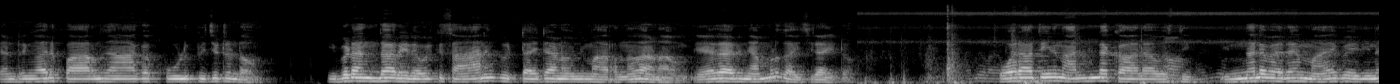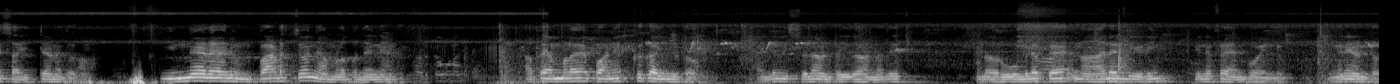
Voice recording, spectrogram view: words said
കേട്ടോ സെൻട്രിങ്ങുകാർ പാർന്ന് ആകെ കുളിപ്പിച്ചിട്ടുണ്ടാവും. ഇവിടെ എന്താ അറിയില്ല. അവർക്ക് സാധനം കിട്ടായിട്ടാണോ ഇനി മറന്നതാണാവും. ഏതായാലും നമ്മൾ കഴിച്ചിലായിട്ടോ. പോരാത്തതിന് നല്ല കാലാവസ്ഥ ഇന്നലെ വരെ മഴ പെയ്തിന് സൈറ്റാണ് ഇതൊക്കെ. ഇന്ന് ഏതായാലും പടച്ചോൻ നമ്മളൊപ്പം തന്നെയാണ്. അപ്പം നമ്മളെ പണിയൊക്കെ കഴിഞ്ഞിട്ടോ? അതിന്റെ വിഷ്വലാണ് കേട്ടോ ഇത് കാണുന്നത്. ഉണ്ടോ റൂമിലൊക്കെ നാല് എൽ ഇ ഡിയും പിന്നെ ഫാൻ പോയിന്റും അങ്ങനെയാണ് കേട്ടോ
